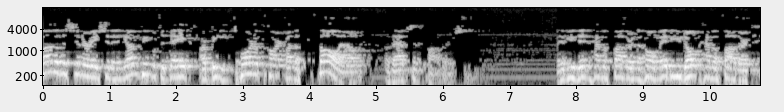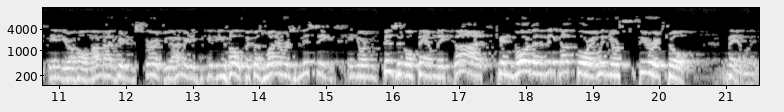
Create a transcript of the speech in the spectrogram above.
fatherless generation, and young people today are being torn apart by the fallout of absent fathers. Maybe you didn't have a father in the home. Maybe you don't have a father in your home. I'm not here to discourage you. I'm here to give you hope because whatever's missing in your physical family, God can more than make up for it with your spiritual family.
